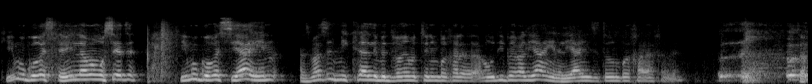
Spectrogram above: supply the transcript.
כי אם הוא גורס, אתה מבין למה הוא עושה את זה? כי אם הוא גורס יין, אז מה זה מכלל בדברים הטעונים ברכה? הרי הוא דיבר על יין, על יין זה טעון ברכה לאחריהם. טוב.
